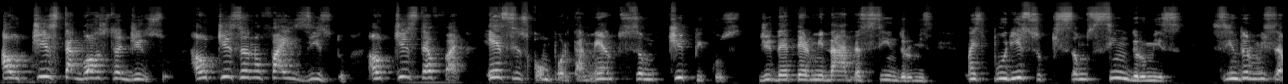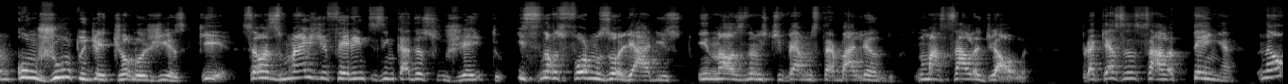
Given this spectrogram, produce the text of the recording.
autista gosta disso, autista não faz isto, autista faz. Esses comportamentos são típicos de determinadas síndromes, mas por isso que são síndromes Síndromes é um conjunto de etiologias que são as mais diferentes em cada sujeito. E se nós formos olhar isso e nós não estivermos trabalhando numa sala de aula, para que essa sala tenha não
